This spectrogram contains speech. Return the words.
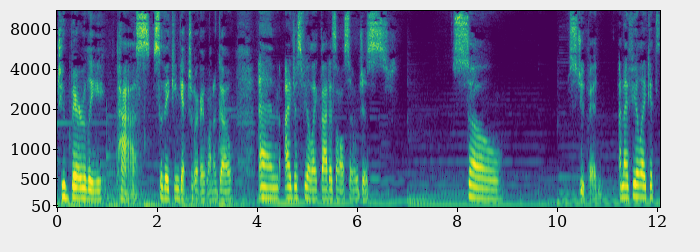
to barely pass so they can get to where they want to go. And I just feel like that is also just so stupid. And I feel like it's,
